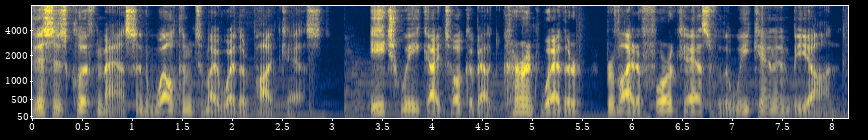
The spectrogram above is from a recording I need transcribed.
This is Cliff Mass, and welcome to my weather podcast. Each week, I talk about current weather, provide a forecast for the weekend and beyond,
